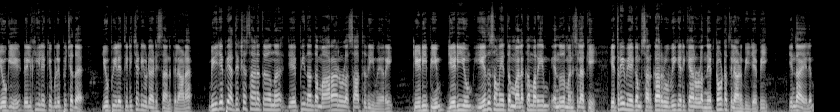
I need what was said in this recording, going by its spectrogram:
യോഗിയെ ഡൽഹിയിലേക്ക് വിളിപ്പിച്ചത് യു പിയിലെ തിരിച്ചടിയുടെ അടിസ്ഥാനത്തിലാണ്. ബി ജെ പി അധ്യക്ഷ സ്ഥാനത്ത് നിന്ന് ജെ പി നദ്ദ മാറാനുള്ള സാധ്യതയുമേറി. ടി ഡി പിയും ജെ ഡി യുവും ഏതു സമയത്തും മലക്കം മറിയും എന്നത് മനസ്സിലാക്കി എത്രയും വേഗം സർക്കാർ രൂപീകരിക്കാനുള്ള നെട്ടോട്ടത്തിലാണ് ബി ജെ പി. എന്തായാലും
